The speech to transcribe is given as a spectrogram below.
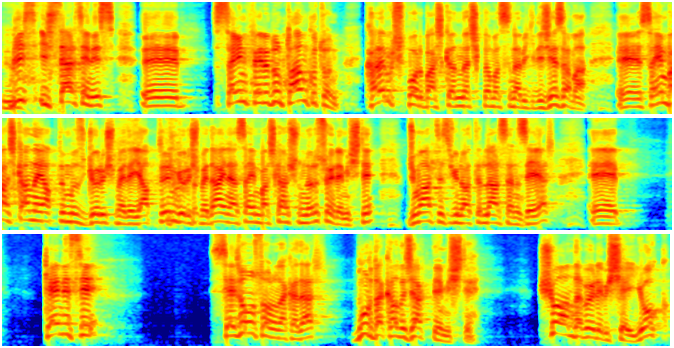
biz isterseniz... E, Sayın Feridun Tankut'un Karabükspor Başkanı'nın açıklamasına bir gideceğiz ama e, Sayın Başkan'la yaptığımız görüşmede, yaptığım görüşmede aynen Sayın Başkan şunları söylemişti. Cumartesi günü hatırlarsanız eğer e, kendisi sezon sonuna kadar burada kalacak demişti. Şu anda böyle bir şey yok.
